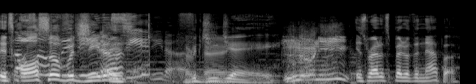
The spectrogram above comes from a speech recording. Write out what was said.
It's also Vegeta. Also Vegeta. Vegeta. Vegeta. Is Raditz better than Nappa?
